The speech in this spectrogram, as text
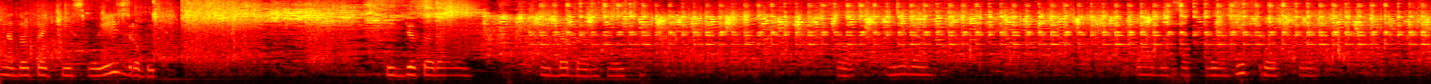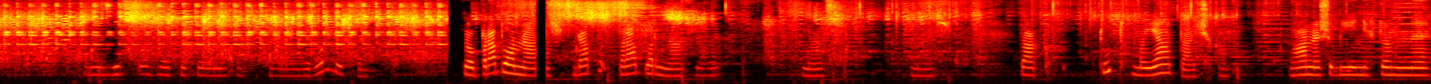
Надо опять свои зробити. Тут где-то рядом ББ находится. Так, надо... Ладно, сейчас подожди трошки. Подожди трохи, поки воно щось не робиться. Все, прапор наш. Прапор, прапор наш уже. Наш. Наш. Так, тут моя тачка. Головне, щоб її ніхто не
